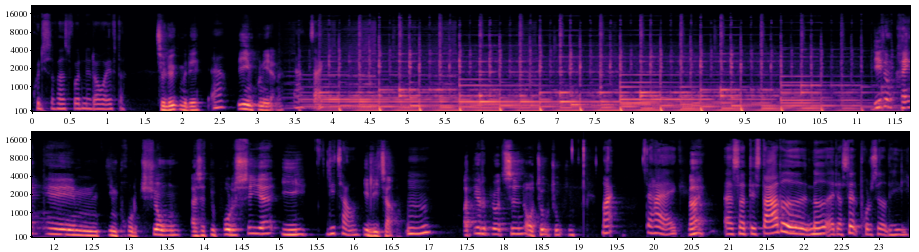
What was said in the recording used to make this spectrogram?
kunne de så først få den et år efter. Tillykke med det. Ja, Det er imponerende. ja tak. Lidt omkring øh, din produktion. Altså, du producerer i, Litauen. i Litauen. Mm. Og det har du gjort siden år 2000. Nej, det har jeg ikke. Nej, Altså, det startede med, at jeg selv producerede det hele.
